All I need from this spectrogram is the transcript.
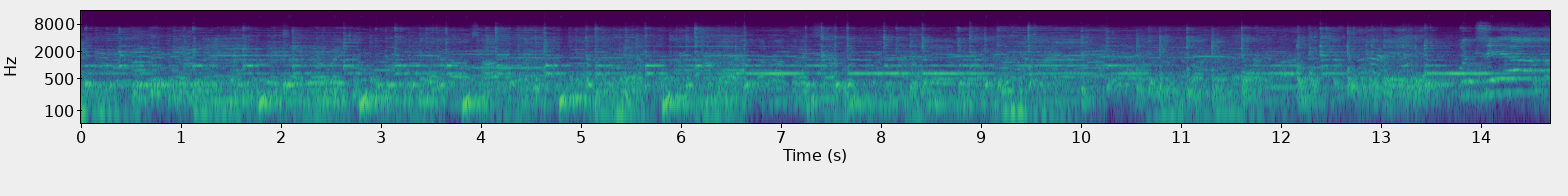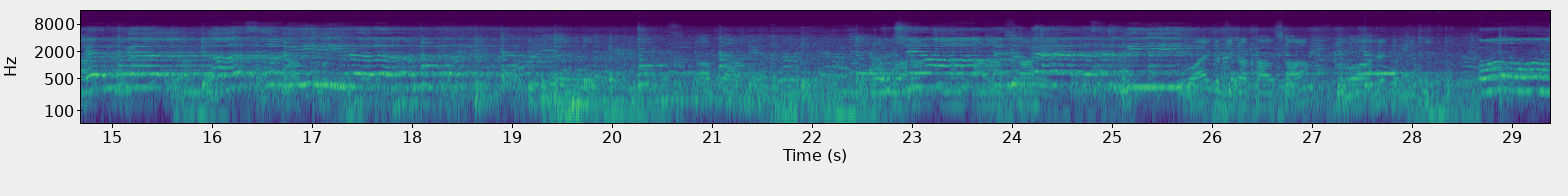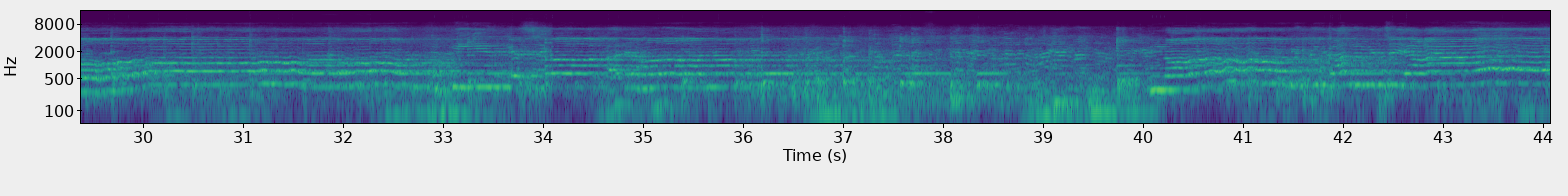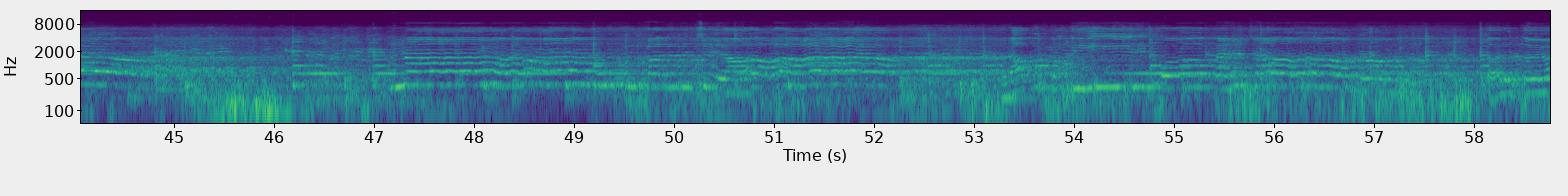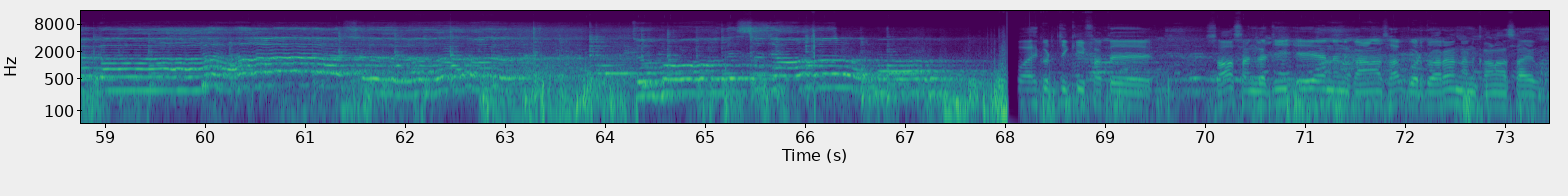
ਵਾਹਿਗੁਰੂ ਜੀ ਕੀ ਫਤਿਹ। ਸਾਧ ਸੰਗਤ ਜੀ, ਇਹ ਹੈ ਨਨਕਾਣਾ ਸਾਹਿਬ ਗੁਰਦੁਆਰਾ, ਨਨਕਾਣਾ ਸਾਹਿਬ।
